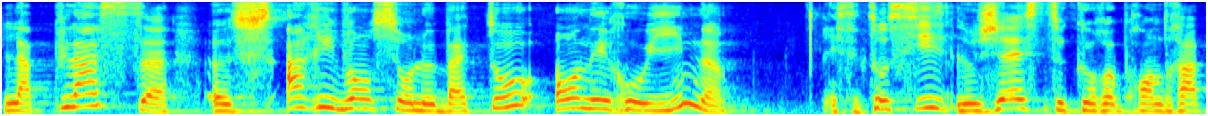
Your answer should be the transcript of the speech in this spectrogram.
la place euh, arrivant sur le bateau en héroïne et c'est aussi le geste que reprendra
